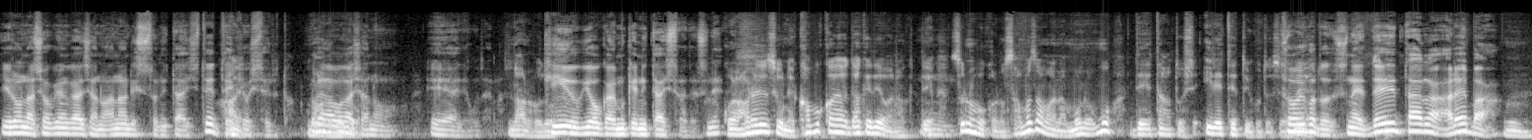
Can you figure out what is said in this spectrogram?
いろんな証券会社のアナリストに対して提供していると、はい、これが我が社の AI でございます。なるほど。金融業界向けに対してはですね。これあれですよね。株価だけではなくて、うん、その他のさまざまなものもデータとして入れてということですよね。そういうことですね。データがあれば、うん、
